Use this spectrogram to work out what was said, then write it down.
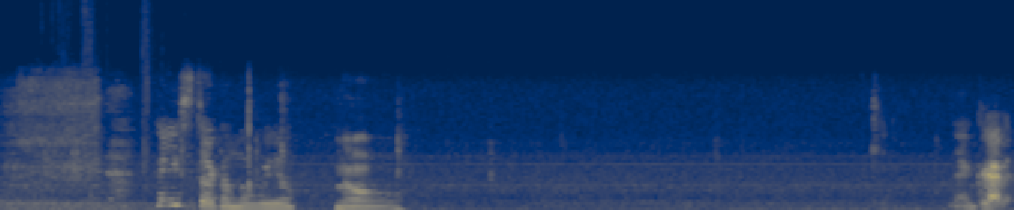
Are you stuck on the wheel? No. Okay. Now grab it.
